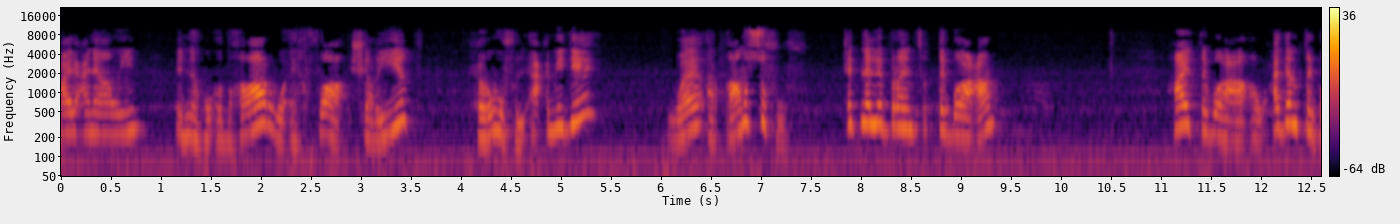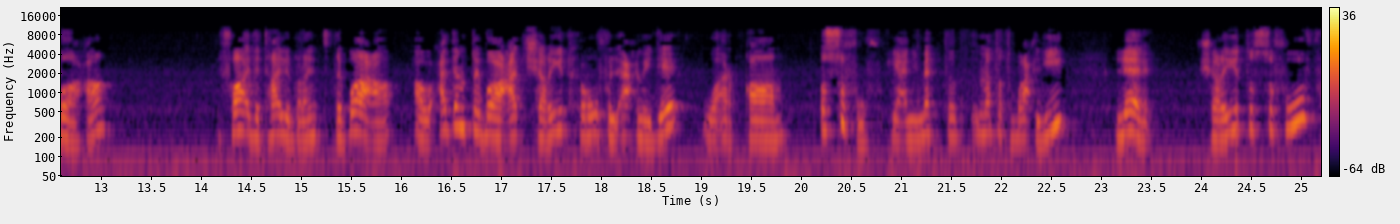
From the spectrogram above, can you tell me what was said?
هاي العناوين إنه إظهار وإخفاء شريط حروف الأعمدة وأرقام الصفوف. عندنا ال print الطباعة. هاي الطباعة أو عدم طباعة فائدة هاي ال print طباعة أو عدم طباعة شريط حروف الأعمدة وأرقام الصفوف. يعني ما تطبع لي لا شريط الصفوف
